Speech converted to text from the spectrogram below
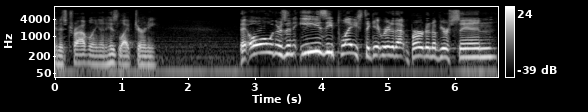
in his traveling on his life journey. That, oh, there's an easy place to get rid of that burden of your sin.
